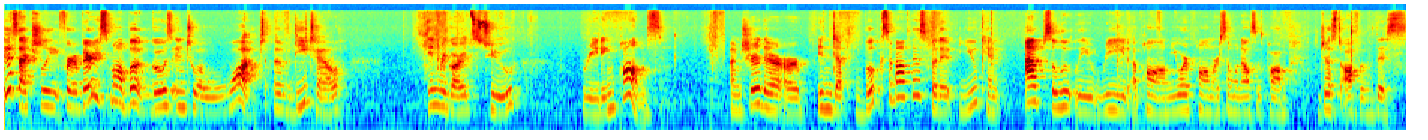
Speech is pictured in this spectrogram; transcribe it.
This actually, for a very small book, goes into a lot of detail in regards to reading palms. I'm sure there are in-depth books about this, but it, you can absolutely read a palm, your palm or someone else's palm, just off of this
